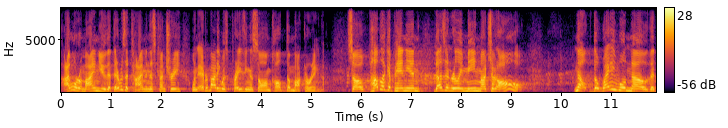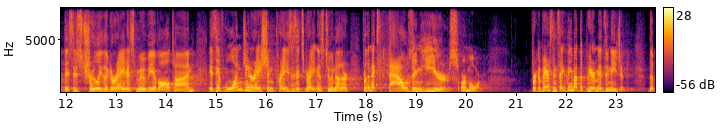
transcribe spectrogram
I will remind you that there was a time in this country when everybody was praising a song called the Macarena. So public opinion doesn't really mean much at all. No, the way we'll know that this is truly the greatest movie of all time is if one generation praises its greatness to another for the next thousand years or more. For comparison's sake, think about the pyramids in Egypt. The,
